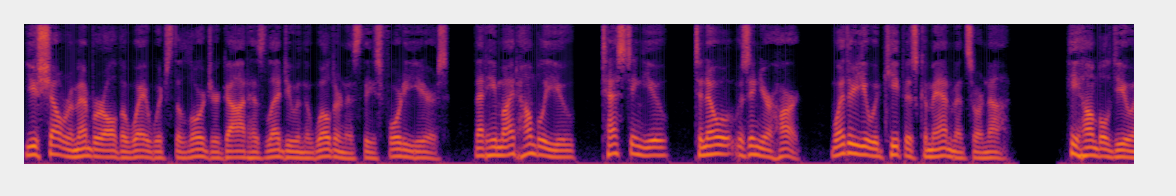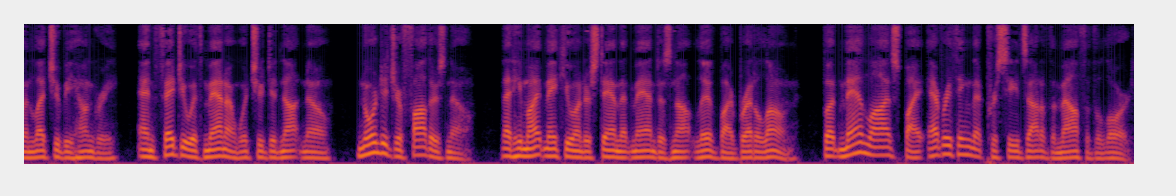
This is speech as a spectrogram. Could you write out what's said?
You shall remember all the way which the Lord your God has led you in the wilderness these forty years, that he might humble you, testing you, to know what was in your heart, whether you would keep his commandments or not. He humbled you and let you be hungry, and fed you with manna which you did not know, nor did your fathers know, that he might make you understand that man does not live by bread alone, but man lives by everything that proceeds out of the mouth of the Lord.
